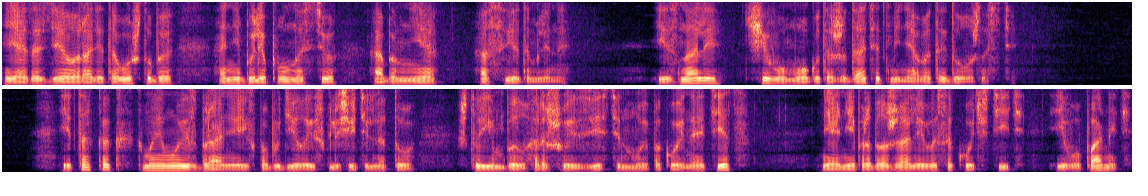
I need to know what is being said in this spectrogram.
Я это сделал ради того, чтобы они были полностью обо мне осведомлены и знали, чего могут ожидать от меня в этой должности. И так как к моему избранию их побудило исключительно то, что им был хорошо известен мой покойный отец, и они продолжали высоко чтить его память,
